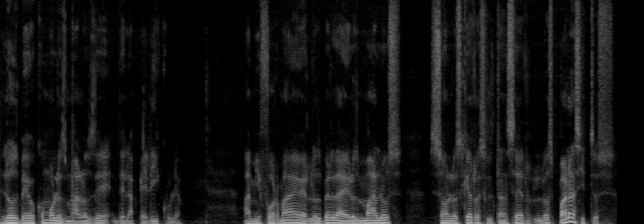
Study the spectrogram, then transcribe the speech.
los veo como los malos de, la película. A mi forma de ver los verdaderos malos son los que resultan ser los parásitos,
